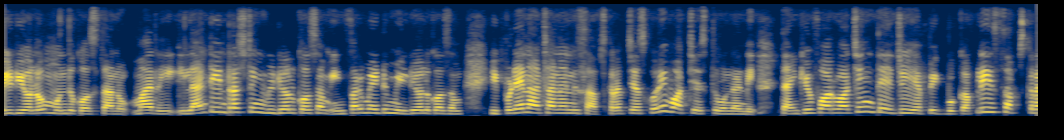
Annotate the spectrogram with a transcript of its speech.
వీడియోలో ముందుకు వస్తాను మరి ఇలాంటి ఇంట్రెస్టింగ్ వీడియోల కోసం ఇన్ఫర్మేటివ్ వీడియోల కోసం ఇప్పుడే నా ఛానల్ని సబ్స్క్రైబ్ చేసుకొని వాచ్ చేస్తూ ఉండండి. Thank you for watching Teju epic book please subscribe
